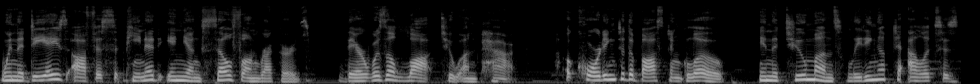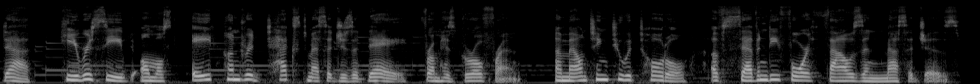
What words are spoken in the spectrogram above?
When the DA's office subpoenaed Inyoung's cell phone records, there was a lot to unpack. According to the Boston Globe, in the two months leading up to Alex's death, he received almost 800 text messages a day from his girlfriend, amounting to a total of 74,000 messages.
